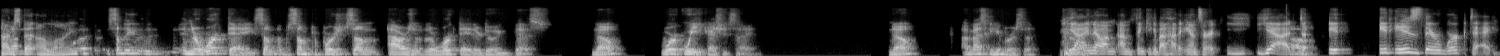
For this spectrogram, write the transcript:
time spent online. Something in their workday, some some proportion, some hours of their workday, they're doing this. No, work week, I should say. No, I'm asking you, Marisa. You're yeah, like, I know. I'm I'm thinking about how to answer it. Y- yeah, oh. it it is their workday.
